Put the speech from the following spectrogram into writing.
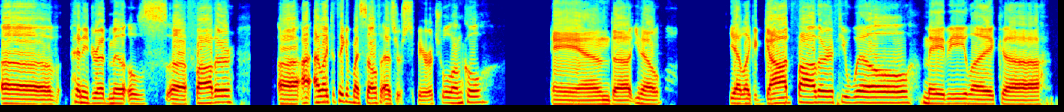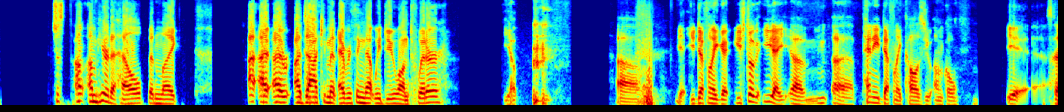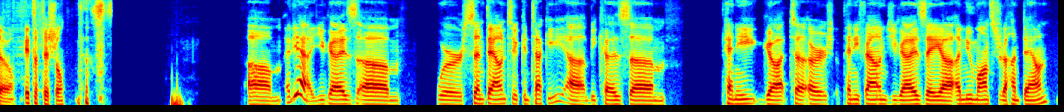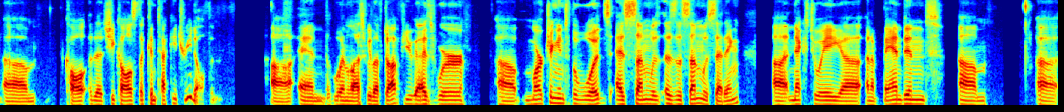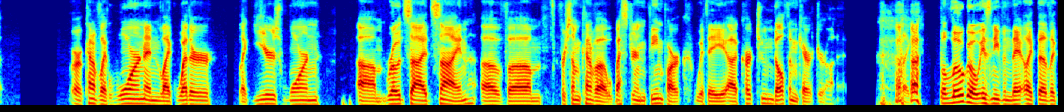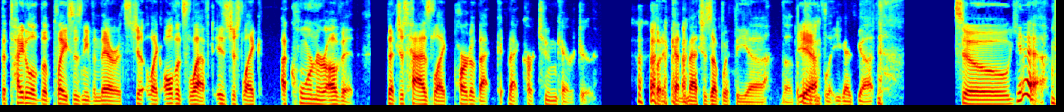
of Penny Dreadmill's uh, father. Uh, I, I like to think of myself as her spiritual uncle. And, uh, you know, yeah, like a godfather, if you will. Maybe like, uh, just I- I'm here to help and like, I, I, I document everything that we do on Twitter. Yep. um, yeah, you definitely get. You still get. Yeah, um, uh, Penny definitely calls you uncle. Yeah. So it's official. um, and yeah, you guys um, were sent down to Kentucky uh, because um, Penny got uh, or Penny found you guys a uh, a new monster to hunt down. Um, call that she calls the Kentucky tree dolphin. Uh, and when last we left off, you guys were uh, marching into the woods as sun was as the sun was setting, uh, next to a uh, an abandoned um, uh, or kind of like worn and like weather like years worn um, roadside sign of um, for some kind of a western theme park with a uh, cartoon dolphin character on it. Like the logo isn't even there. Like the like the title of the place isn't even there. It's just like all that's left is just like a corner of it that just has like part of that that cartoon character. But it kind of matches up with the uh the, the Yeah. pamphlet you guys got. so yeah.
